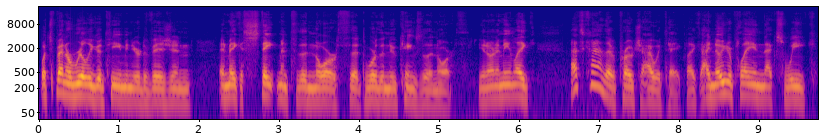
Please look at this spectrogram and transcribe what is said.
what's been a really good team in your division and make a statement to the North that we're the new kings of the North? You know what I mean? Like that's kind of the approach I would take. Like I know you're playing next week,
